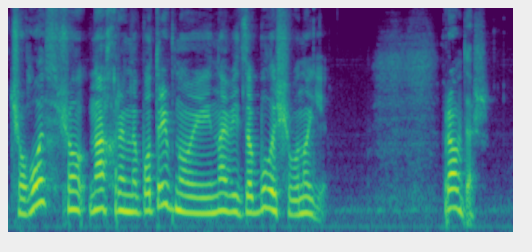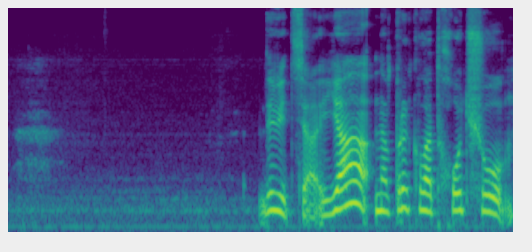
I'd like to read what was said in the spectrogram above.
чогось, що нахрен не потрібно, і навіть забули, що воно є. Правда ж? Дивіться, я, наприклад, хочу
